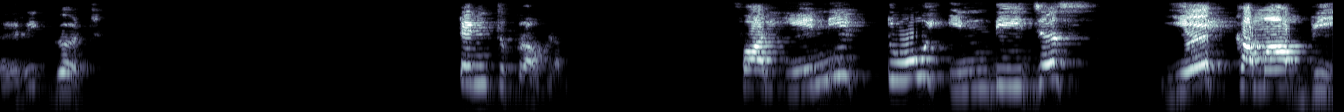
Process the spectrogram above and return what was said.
Very good tenth problem for any two integers A comma B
